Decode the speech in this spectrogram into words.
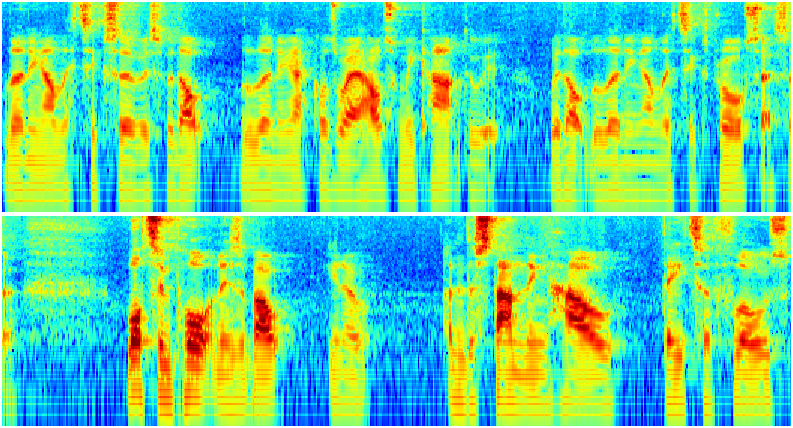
learning analytics service without the learning records warehouse and we can't do it without the learning analytics processor. What's important is about you know understanding how data flows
